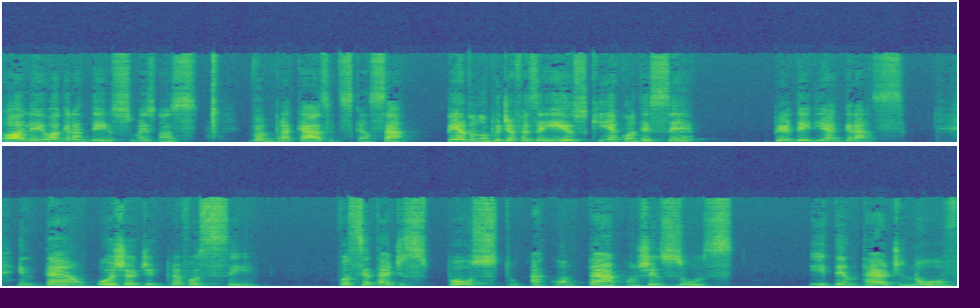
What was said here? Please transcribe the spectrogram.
olha, eu agradeço, mas nós vamos para casa descansar. Pedro não podia fazer isso, o que ia acontecer? Perderia a graça. Então, hoje eu digo para você: você está disposto a contar com Jesus e tentar de novo?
